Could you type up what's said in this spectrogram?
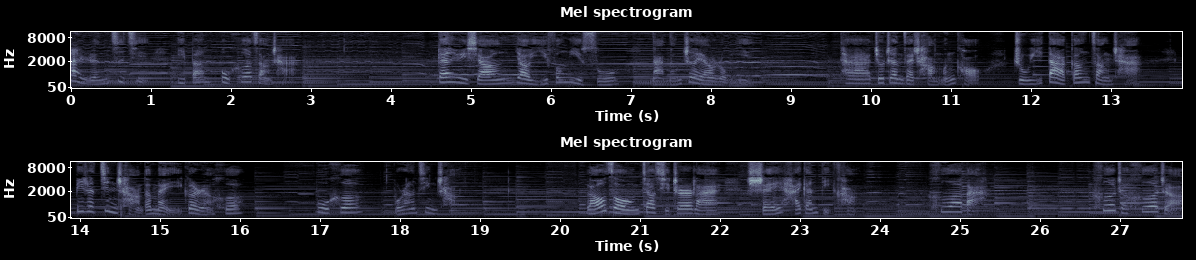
汉人自己。一般不喝藏茶。甘玉祥要移风易俗，哪能这样容易？他就站在厂门口，煮一大缸藏茶，逼着进厂的每一个人喝，不喝不让进厂。老总叫起真儿来，谁还敢抵抗？喝吧。喝着喝着，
